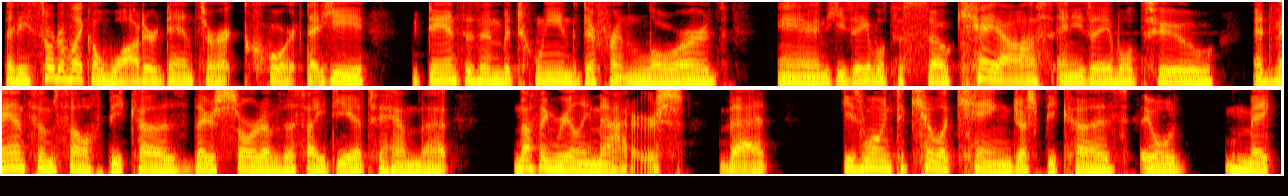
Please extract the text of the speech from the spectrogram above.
that he's sort of like a water dancer at court, that he dances in between the different lords and he's able to sow chaos and he's able to advance himself because there's sort of this idea to him that nothing really matters, that he's willing to kill a king just because it will make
